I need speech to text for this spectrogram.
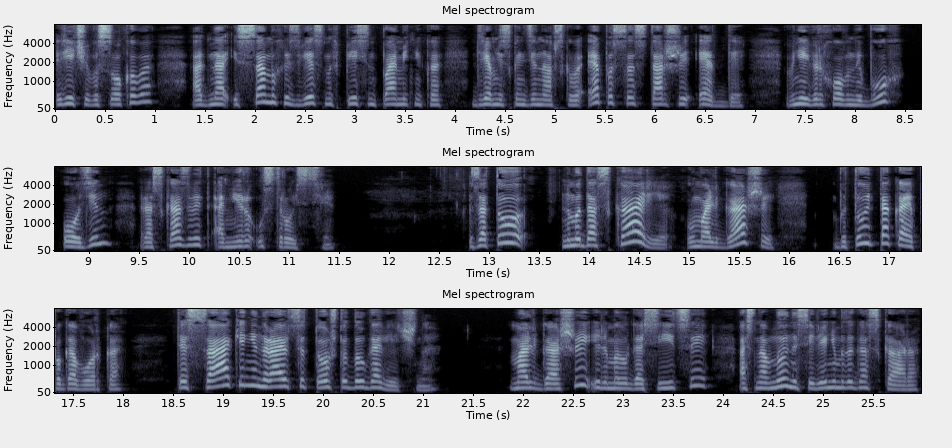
Речи Высокого — одна из самых известных песен памятника древнескандинавского эпоса «Старший Эдды». В ней верховный бог, Один, рассказывает о мироустройстве. Зато на Мадаскаре у Мальгаши бытует такая поговорка «Тесаке не нравится то, что долговечно». Мальгаши или малагасийцы — основное население Мадагаскара,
